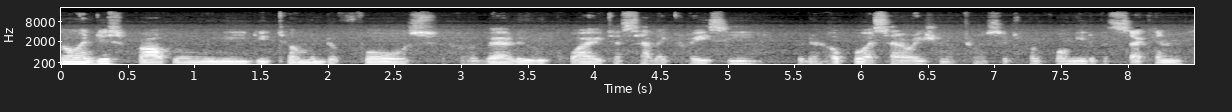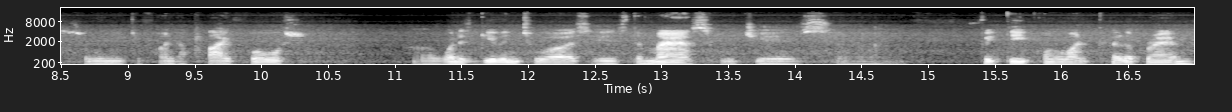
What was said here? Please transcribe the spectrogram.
So in this problem, we need to determine the force uh, value required to accelerate crazy with an upward acceleration of 26.4 meter per second. So we need to find the applied force. Uh, what is given to us is the mass, which is uh, 50.1 kilograms,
